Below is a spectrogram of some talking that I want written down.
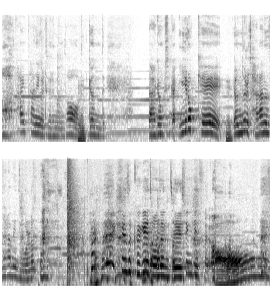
아 타이타닉을 들으면서 음. 느꼈는데 나경 씨가 이렇게 음. 연주를 잘하는 사람인 줄 몰랐다는 거. 그래서 그게 저는 제일 신기했어요. 아,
